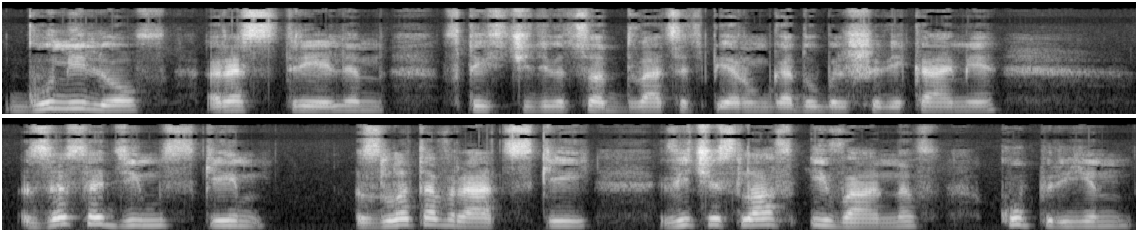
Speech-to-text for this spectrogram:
Гумилев, расстрелян в 1921 году большевиками, Засадимский, Златовратский, Вячеслав Иванов, Куприн,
